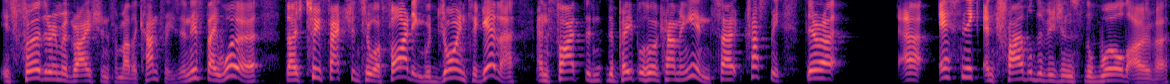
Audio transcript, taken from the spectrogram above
is further immigration from other countries. And if they were, those two factions who are fighting would join together and fight the, the people who are coming in. So trust me, there are uh, ethnic and tribal divisions the world over,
